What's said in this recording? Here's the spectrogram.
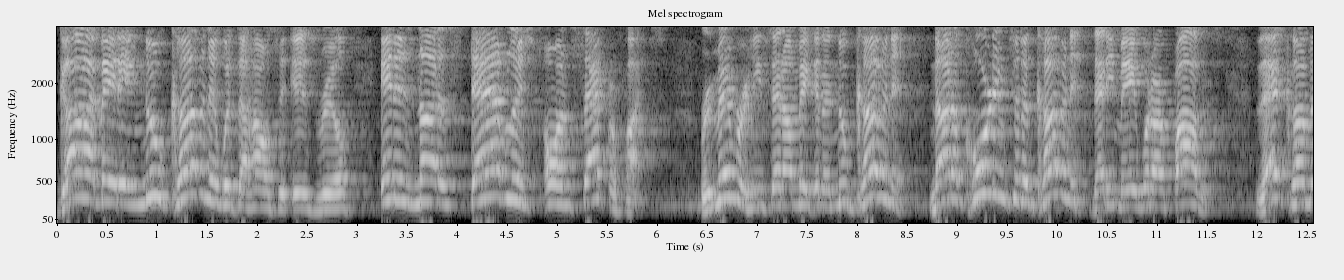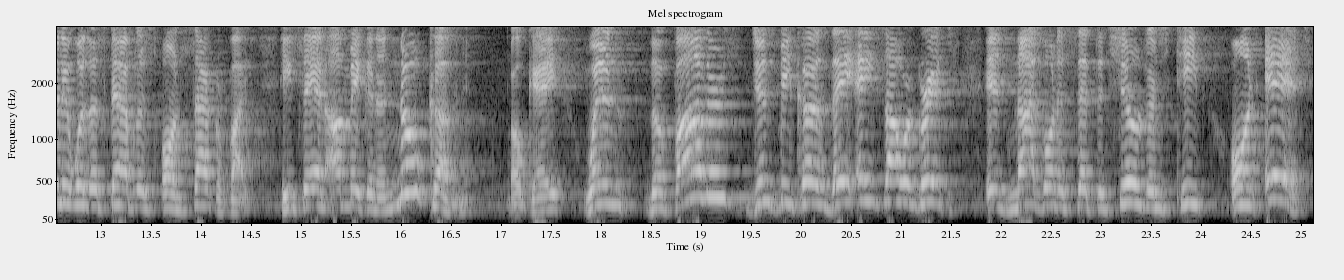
God made a new covenant with the house of Israel. It is not established on sacrifice. Remember, he said, I'm making a new covenant, not according to the covenant that he made with our fathers. That covenant was established on sacrifice. He's saying, I'm making a new covenant. Okay? When the fathers, just because they ate sour grapes, is not going to set the children's teeth on edge.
